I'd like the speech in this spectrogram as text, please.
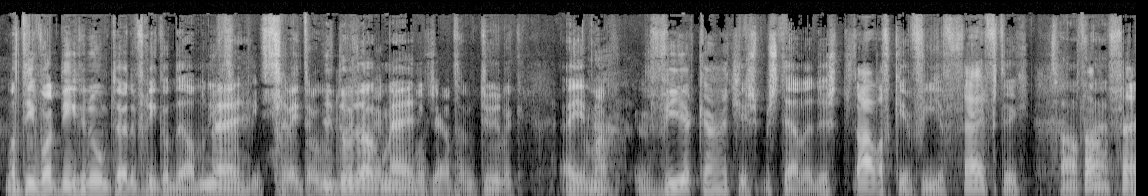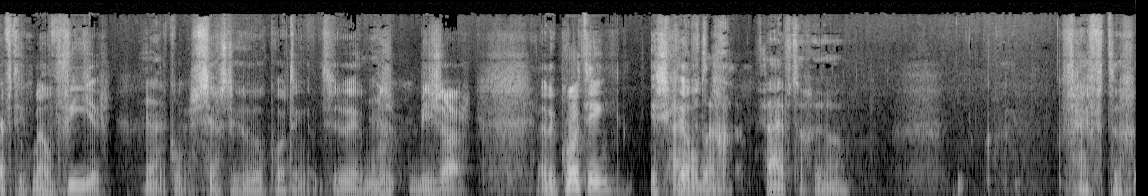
Want die wordt niet genoemd, hè, de frikandel. Maar Nee, die vreet ook die doet ook mee. natuurlijk. En je mag vier kaartjes bestellen. Dus 12 keer 4,50. 12,50 maal 4. Ja. Dan komt 60 euro korting. Het is weer bizar. En de korting is geldig. 50, 50 euro. 50.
